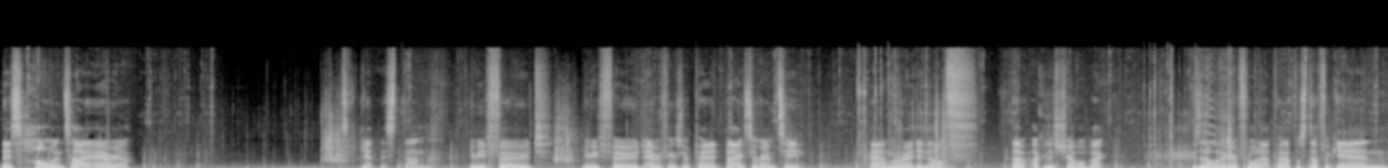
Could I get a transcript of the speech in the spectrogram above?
this whole entire area. Let's get this done. Give me food. Give me food. Everything's repaired. Bags are empty. And we're heading off. Oh, I can just travel back. Because I don't want to go through all that purple stuff again.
